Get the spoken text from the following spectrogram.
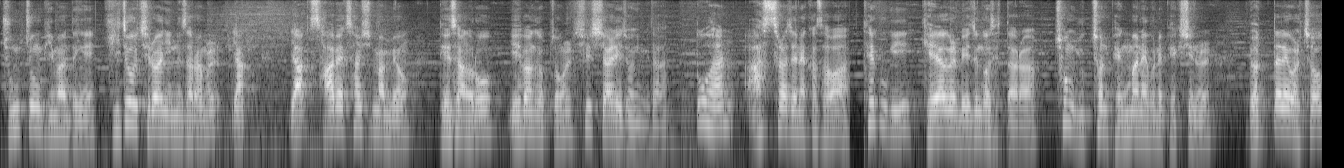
중증 비만 등의 기저질환이 있는 사람을 약, 약 430만 명 대상으로 예방접종을 실시할 예정입니다. 또한 아스트라제네카사와 태국이 계약을 맺은 것에 따라 총 6,100만 회분의 백신을 몇 달에 걸쳐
